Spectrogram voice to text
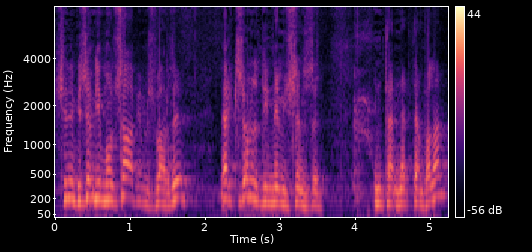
Şimdi bizim bir Musa abimiz vardı. Belki onu da dinlemişsinizdir internetten falan.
